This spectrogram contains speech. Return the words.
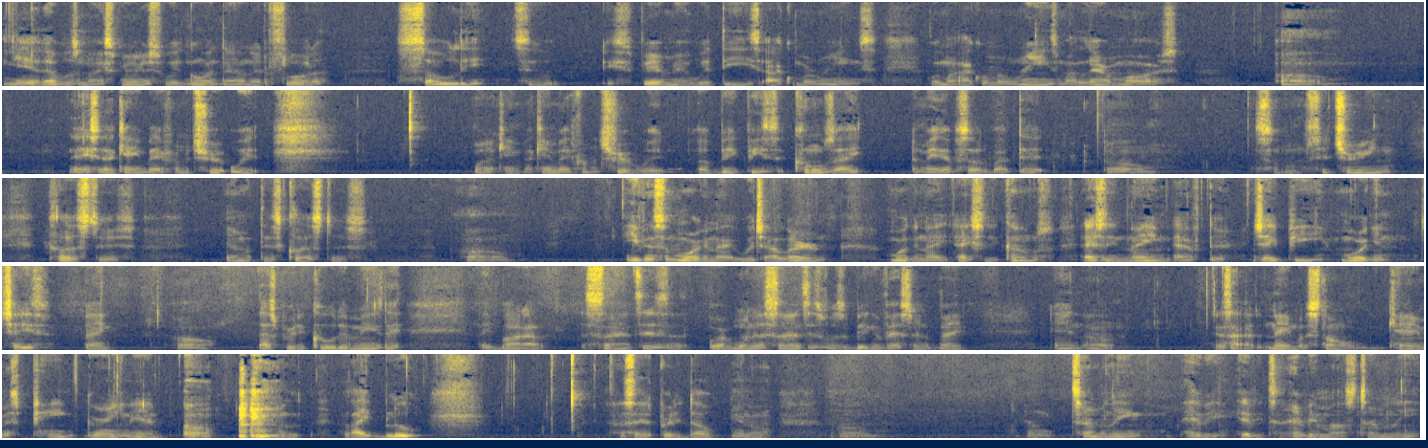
yeah, that was my experience with going down there to Florida solely to experiment with these aquamarines, with my aquamarines, my Larimars. Um, actually, I came back from a trip with. Well, I came I came back from a trip with a big piece of kunzite. I made an episode about that. Um, some citrine clusters, amethyst clusters, um, even some morganite, which I learned morganite actually comes actually named after J.P. Morgan Chase Bank. Uh, that's pretty cool. That means they they bought out scientists, or one of the scientists was a big investor in the bank, and um, that's how the name of the stone came. It's pink, green, and um, light blue. I say it's pretty dope, you know. Um, and tourmaline, heavy, heavy, heavy of tourmaline.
